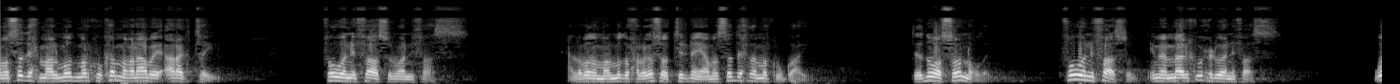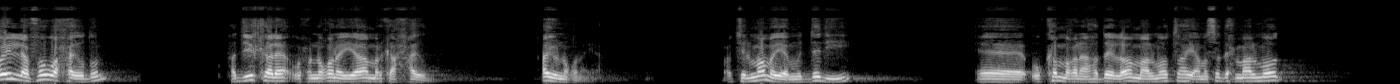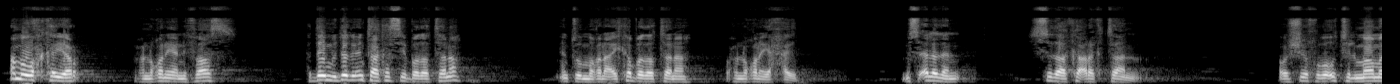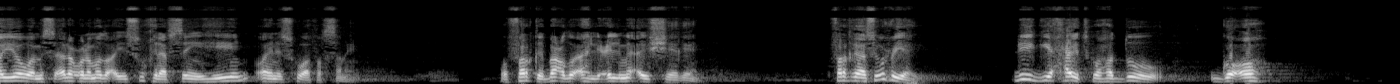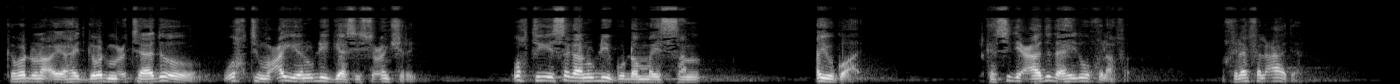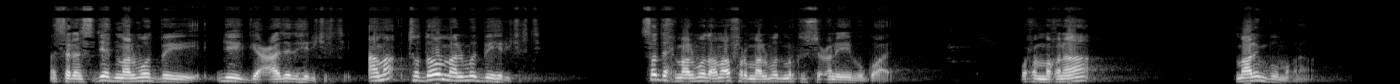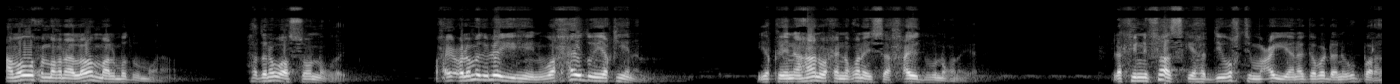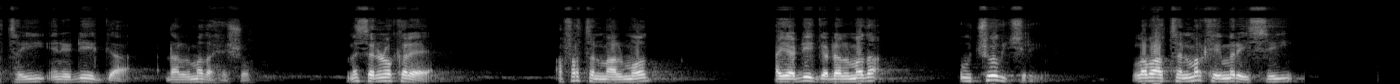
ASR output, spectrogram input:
ama saddex maalmood markuu ka maqnaabay aragtay. Fa huwa nifaasun waa nifaas. Yani labada maalmood waxaa laga soo tirinaya ama saddexda markuu go'ay. Dabeedna waa soo noqday. Fa huwa nifaasun. Imaam maalik wuxu uhi waa nifaas. Wa ilaa fa huwa xaydun. Haddii kale wuxuu noqonayaa markaa xayd. Ayuu noqonayaa. Wuxuu tilmaamayaa muddadii uu ka maqnaa hadday laba maalmood tahay ama saddex maalmood ama wax ka yar wuxuu noqonayaa nifaas? Hadday muddadu intaa ka sii badatana intuu maqnaa ay ka badatana wuxuu noqonayaa xayd. Mas'aladan sidaa ka aragtaan oo sheikhuba u tilmaamayo waa mas'alo culammadu ay isku khilaafsan yihiin oo ayna isku waafaqsanayn. Wa farqi bacdu ahlicilmi ay sheegeen. Farqigaasi wuxuu yahay dhiiggii xaydku hadduu go'o gabadhuna ay ahayd gabadh muctaado oo wakhti mucayanuu dhiiggaasi socon jiray. Wakhtigii isagaanu dhiiggu dhammaysan ayuu go'ay. Marka sidii caadada ahayd wuu khilaafay khilaaf alcaada. Masalan siddeed maalmood bay dhiigga caadada heli jirtay ama toddoba maalmood bay heli jirtay. Saddex maalmood ama afar maalmood markuu soconayay buu go'ay. Wuxuu maqnaa maalin buu maqnaa ama wuxuu maqnaa laba maalmood buu maqnaa. Haddana waa soo noqday waxay culammadu leeyihiin waa xaydun yaqiinan. Yaqiin ahaan waxay noqonaysaa xayd buu noqonayaa. Laakiin nifaaskii haddii wakhti mucayana gabadhani u baratay inay dhiigga dhalmada hesho. Masalan oo kale afartan maalmood ayaa dhiigga dhalmada uu joogi jiray. Labaatan markay maraysay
